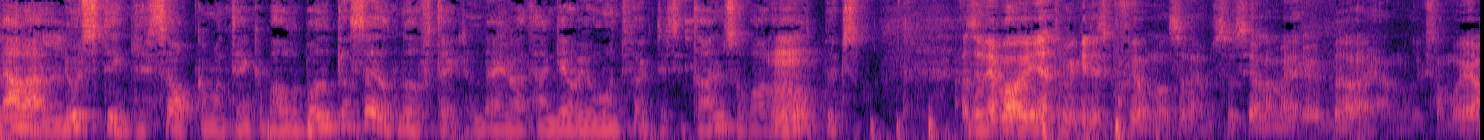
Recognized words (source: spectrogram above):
En annan lustig sak om man tänker på hur det brukar se ut nu för tiden. Det är ju att han går ju runt faktiskt i träningsoveraller och Mm. kortbyxor. Alltså det var ju jättemycket diskussioner och sådär på sociala medier i början. Liksom. Och jag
